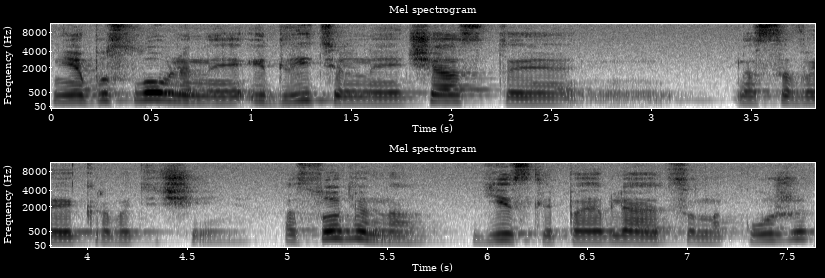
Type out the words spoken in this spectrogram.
необусловленные и длительные частые носовые кровотечения. Особенно если появляются на коже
